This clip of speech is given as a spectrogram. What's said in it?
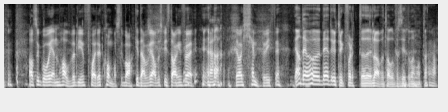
Altså gå gjennom halve byen for å komme oss tilbake der hvor vi hadde spist dagen før. Det var kjempeviktig. Ja, det er jo det er et uttrykk for dette lave tallet, for å si det på den måten. Ja.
